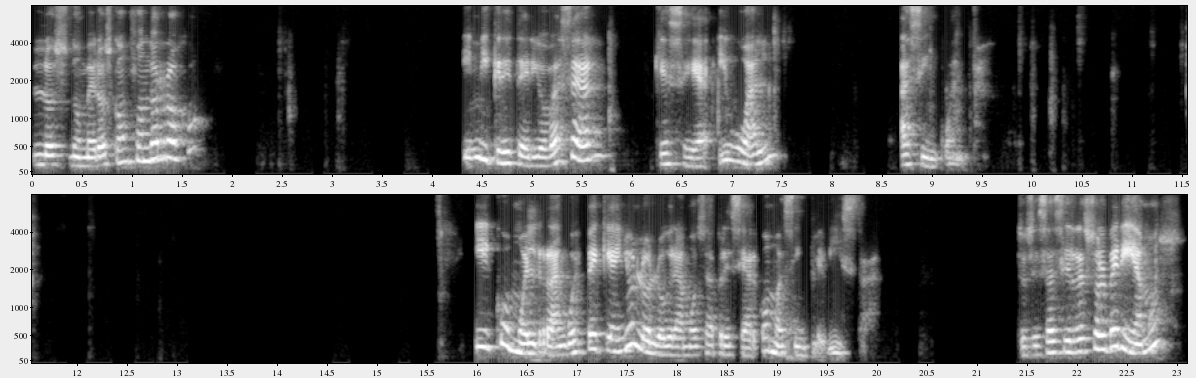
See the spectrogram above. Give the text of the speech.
los números con fondo rojo y mi criterio va a ser que sea igual a 50. Y como el rango es pequeño, lo logramos apreciar como a simple vista. Entonces así resolveríamos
